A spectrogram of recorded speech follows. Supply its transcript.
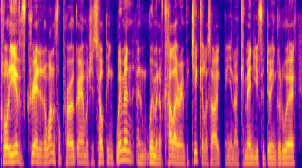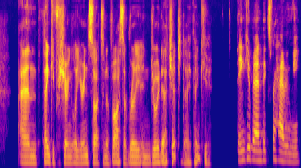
Claudia, you've created a wonderful program which is helping women and women of color in particular. So I, you know, commend you for doing good work. And thank you for sharing all your insights and advice. I've really enjoyed our chat today. Thank you. Thank you, Ben. Thanks for having me.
